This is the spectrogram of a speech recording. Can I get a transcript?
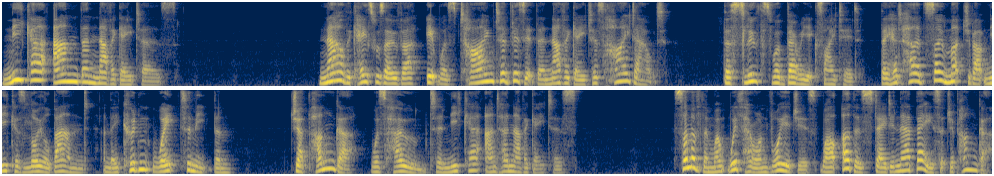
Nika and the Navigators. Now the case was over, it was time to visit the navigators' hideout. The sleuths were very excited. They had heard so much about Nika's loyal band, and they couldn't wait to meet them. Japunga was home to Nika and her navigators. Some of them went with her on voyages, while others stayed in their base at Japunga.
